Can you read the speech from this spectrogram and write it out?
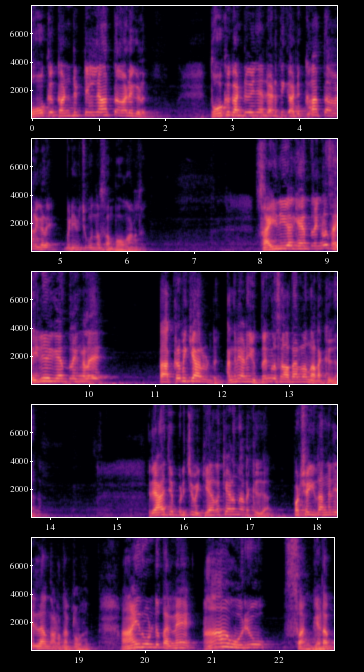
തോക്ക് കണ്ടിട്ടില്ലാത്ത ആളുകൾ തോക്ക് കണ്ടു കഴിഞ്ഞാൽ എന്റെ അടുത്തേക്ക് അടുക്കാത്ത ആളുകളെ വെടിവെച്ചു കൊന്ന സംഭവമാണത്. സൈനിക കേന്ദ്രങ്ങൾ സൈനിക കേന്ദ്രങ്ങളെ ആക്രമിക്കാറുണ്ട്. അങ്ങനെയാണ് യുദ്ധങ്ങൾ സാധാരണ നടക്കുക. രാജ്യം പിടിച്ചു വെക്കുക അതൊക്കെയാണ് നടക്കുക. പക്ഷേ ഇതങ്ങനെയല്ല നടന്നിട്ടുള്ളത്. ആയതുകൊണ്ട് തന്നെ ആ ഒരു സങ്കടം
